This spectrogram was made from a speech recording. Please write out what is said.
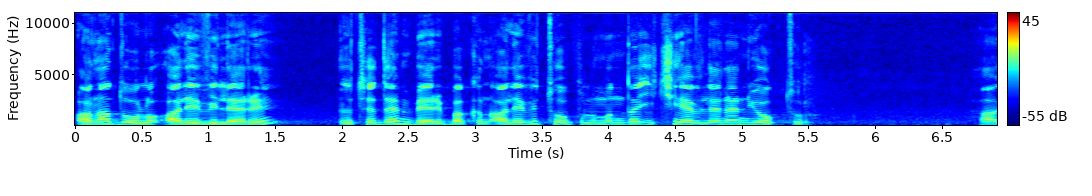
Anadolu Alevileri öteden beri bakın Alevi toplumunda iki evlenen yoktur. Ha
